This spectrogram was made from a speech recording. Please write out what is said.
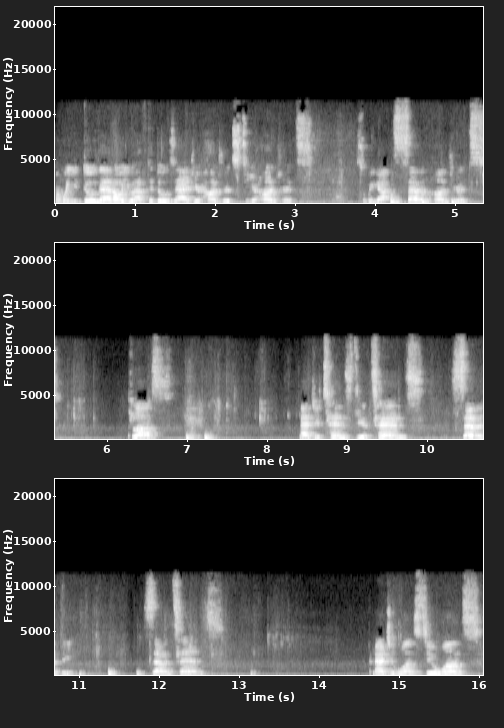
And when you do that, all you have to do is add your hundreds to your hundreds. So we got seven hundreds plus add your tens to your tens, 70, seven tens. And add your ones to your ones,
